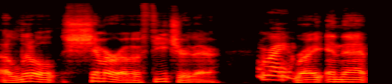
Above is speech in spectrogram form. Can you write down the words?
a little shimmer of a future there Right. right and that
